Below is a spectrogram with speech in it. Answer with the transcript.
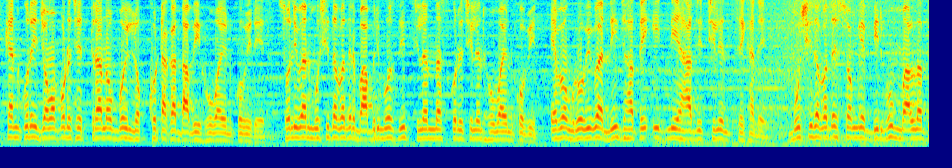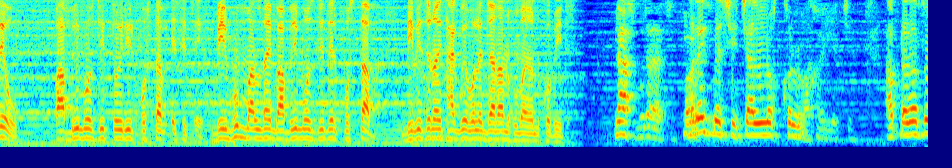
স্ক্যান করেই জমা পড়েছে তিরানব্বই লক্ষ টাকা দাবি হুমায়ুন কবিরের। শনিবার মুর্শিদাবাদের বাবরি মসজিদ শিলান্যাস করেছিলেন হুমায়ুন কবির এবং রবিবার নিজ হাতে ইট নিয়ে হাজির ছিলেন সেখানে। মুর্শিদাবাদের সঙ্গে বীরভূম মালদাতেও বাবরি মসজিদ তৈরির প্রস্তাব এসেছে। বীরভূম মালদায় বাবরি মসজিদের প্রস্তাব বিবেচনায় থাকবে বলে জানান হুমায়ুন কবির। প্লাস বোঝা যাচ্ছে। অনেক বেশি চার লক্ষ লোক হয়ে গেছে। আপনারা তো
